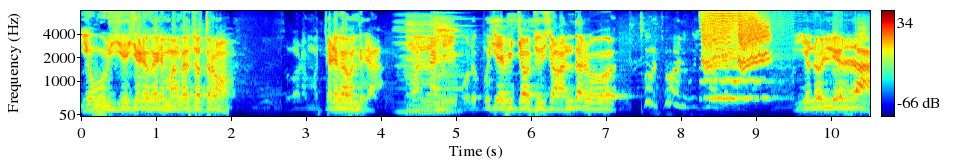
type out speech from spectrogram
ఎవడు చేసాడు కానీ మంగళసూత్రం? చూడముచ్చటగా ఉందిరా. మొన్న నీ కొడుకు చేపించావు చూసాం అందరూ. లేరురా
